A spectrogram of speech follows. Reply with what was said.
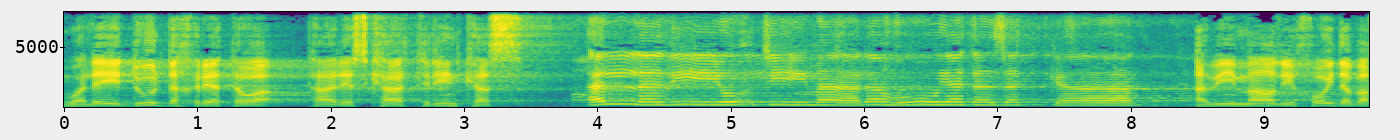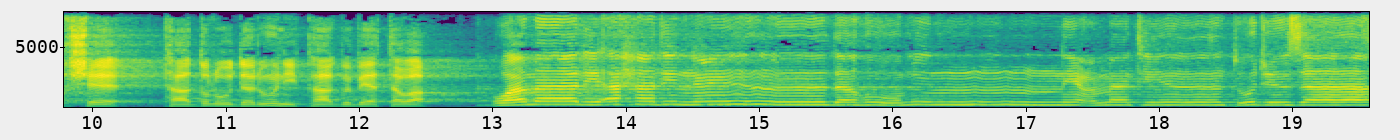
وەلەی دوور دەخرێتەوە پارێزکارترین کەس. الذي يؤتي ماله يتزكى. ئەوی ماڵی خۆی دەبەخشێ تا دڵ و دەرونی پاک ببێتەوە. وما لأحد عنده من نعمة تجزى.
